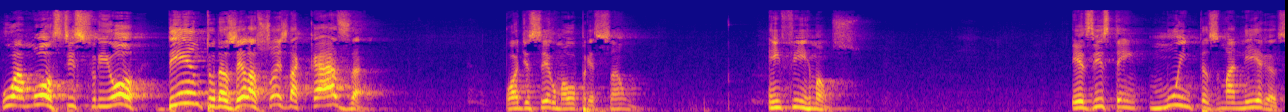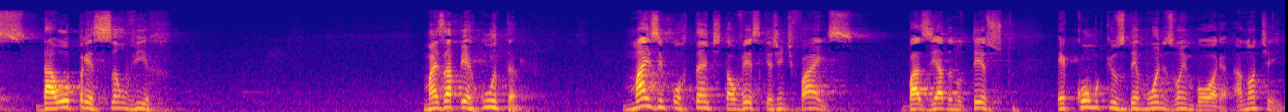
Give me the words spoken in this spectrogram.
o amor se esfriou dentro das relações da casa. Pode ser uma opressão. Enfim, irmãos, existem muitas maneiras da opressão vir. Mas a pergunta mais importante, talvez, que a gente faz, baseada no texto, é como que os demônios vão embora. Anote aí.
